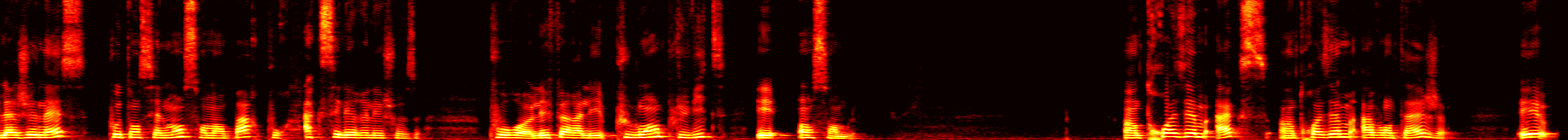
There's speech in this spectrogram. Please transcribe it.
la jeunesse potentiellement s'en empare pour accélérer les choses pour euh, les faire aller plus loin, plus vite et ensemble? Un troisième axe, un troisième avantage est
